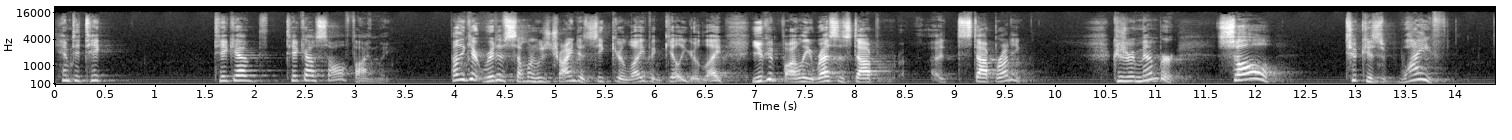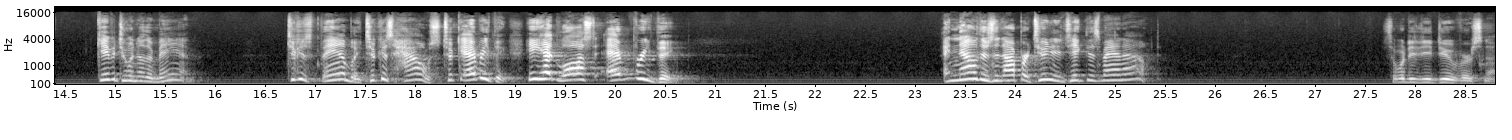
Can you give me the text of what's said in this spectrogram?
him to take, take, out, take out Saul finally. Finally, get rid of someone who's trying to seek your life and kill your life. You can finally rest and stop, uh, stop running. Because remember, Saul took his wife gave it to another man, took his family, took his house, took everything. He had lost everything. And now there's an opportunity to take this man out. So, what did he do? Verse 9.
